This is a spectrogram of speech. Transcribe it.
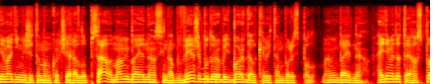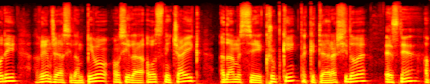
nevadí mi, že tam mám kočiara alebo psa, ale mám iba jedného syna, lebo viem, že budú robiť bordel, keby tam boli spolu. Mám iba jedného. A ideme do tej hospody a viem, že ja si dám pivo, on si dá ovocný čajík a dáme si krupky, také tie rašidové, Jasně? a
